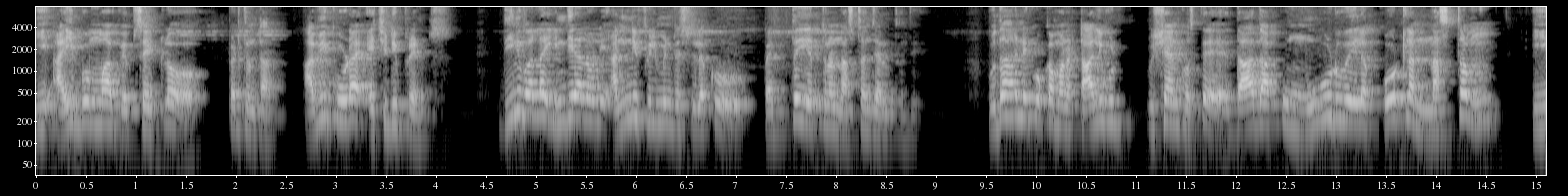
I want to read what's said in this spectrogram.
ఈ ఐబొమ్మ వెబ్సైట్లో పెడుతుంటారు. అవి కూడా హెచ్డి ప్రింట్స్ దీనివల్ల ఇండియాలోని అన్ని ఫిల్మ్ ఇండస్ట్రీలకు పెద్ద ఎత్తున నష్టం జరుగుతుంది. ఉదాహరణకు ఒక మన టాలీవుడ్ విషయానికి వస్తే దాదాపు మూడు వేల కోట్ల నష్టం ఈ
